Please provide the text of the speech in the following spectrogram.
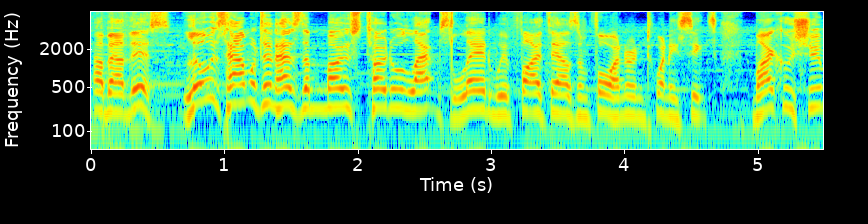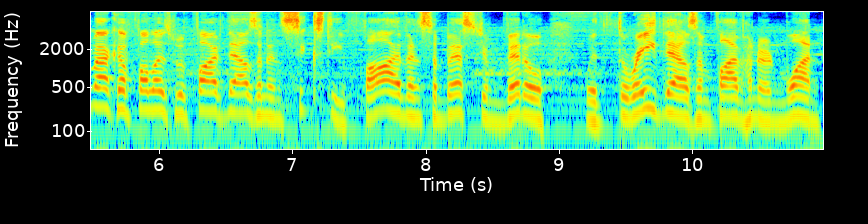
How about this? Lewis Hamilton has the most total laps led with 5,426. Michael Schumacher follows with 5,065, and Sebastian Vettel with 3,501.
